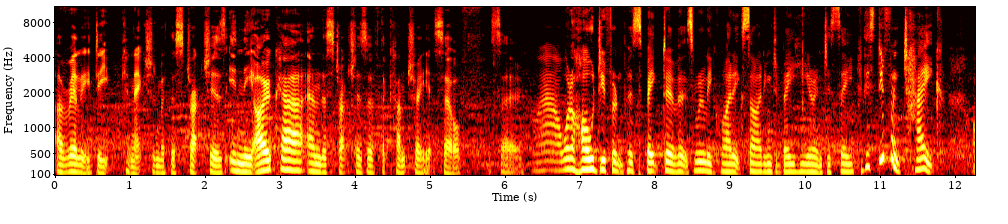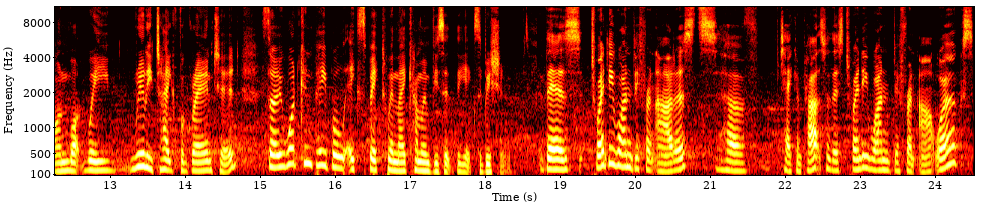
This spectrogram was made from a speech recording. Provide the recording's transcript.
a really deep connection with the structures in the ochre and the structures of the country itself. So wow, what a whole different perspective! It's really quite exciting to be here and to see this different take on what we really take for granted. So, what can people expect when they come and visit the exhibition? There's 21 different artists have taken part. So there's 21 different artworks,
